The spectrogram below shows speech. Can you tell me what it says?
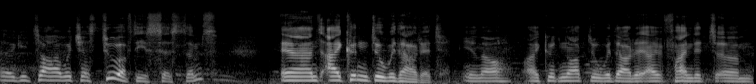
uh, guitar, which has two of these systems and I couldn't do without it. You know, I could not do without it. I find it um,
